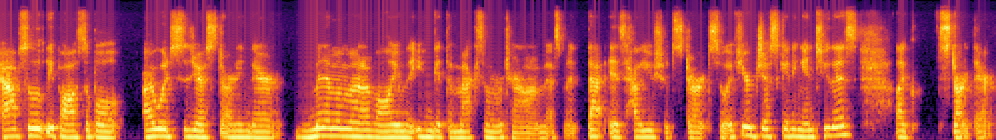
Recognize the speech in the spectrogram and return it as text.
absolutely possible. I would suggest starting there, minimum amount of volume that you can get the maximum return on investment. That is how you should start. So if you're just getting into this, like start there,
